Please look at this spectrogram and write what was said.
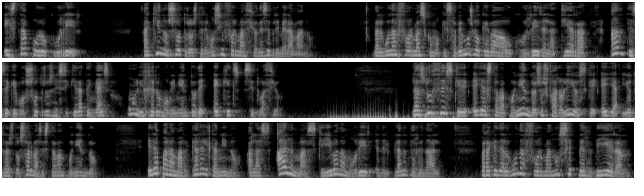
Está por ocurrir. Aquí nosotros tenemos informaciones de primera mano. De alguna forma es como que sabemos lo que va a ocurrir en la Tierra antes de que vosotros ni siquiera tengáis un ligero movimiento de X situación. Las luces que ella estaba poniendo, esos farolillos que ella y otras dos almas estaban poniendo, era para marcar el camino a las almas que iban a morir en el plano terrenal, para que de alguna forma no se perdieran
